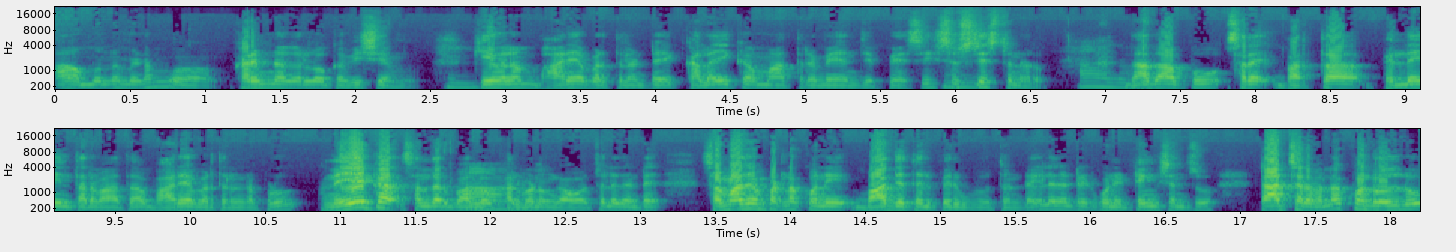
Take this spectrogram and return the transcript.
ఆ మొన్న మేడం కరీంనగర్లో ఒక విషయం కేవలం భార్యాభర్తలు అంటే కలయిక మాత్రమే అని చెప్పేసి సృష్టిస్తున్నారు. దాదాపు సరే భర్త పెళ్ళైన తర్వాత భార్యాభర్తలు ఉన్నప్పుడు అనేక సందర్భాల్లో. కలవడం కావచ్చు లేదంటే సమాజం పట్ల కొన్ని బాధ్యతలు పెరిగిపోతుంటాయి లేదంటే కొన్ని టెన్షన్స్ టార్చర్ వల్ల కొన్ని రోజులు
